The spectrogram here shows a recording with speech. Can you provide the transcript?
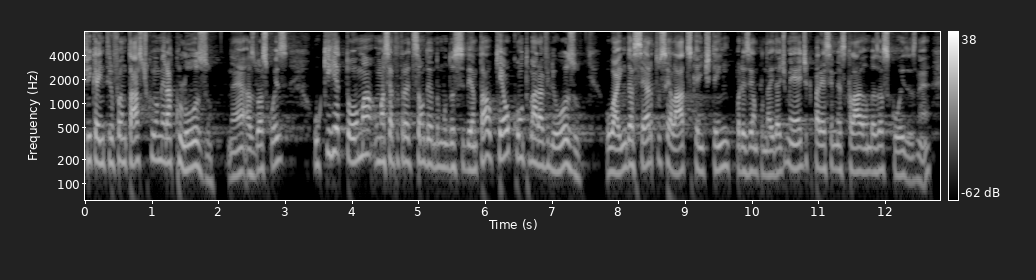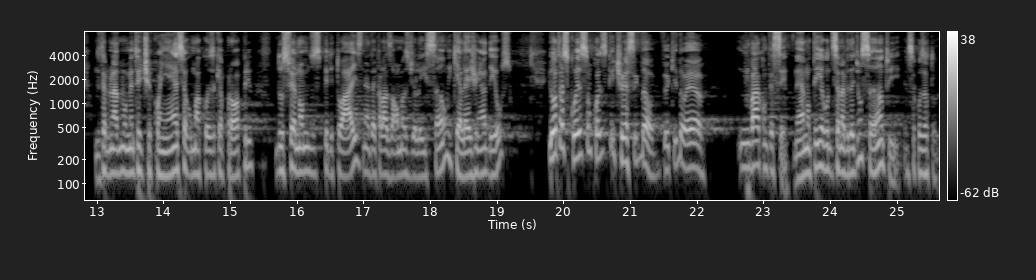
fica entre o fantástico e o miraculoso, né? as duas coisas, o que retoma uma certa tradição dentro do mundo ocidental, que é o conto maravilhoso, ou ainda certos relatos que a gente tem, por exemplo, na Idade Média, que parecem mesclar ambas as coisas. Né? Em determinado momento a gente reconhece alguma coisa que é próprio dos fenômenos espirituais, né? daquelas almas de eleição e que elegem a Deus, e outras coisas são coisas que a gente vê assim, não, isso aqui não é, não vai acontecer, né? Não tem acontecer na vida de um santo e essa coisa toda.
